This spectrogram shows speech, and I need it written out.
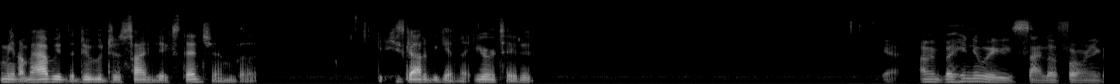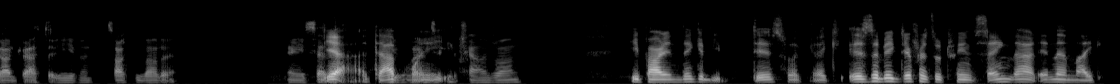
I mean, I'm happy the dude just signed the extension, but he's got to be getting irritated. Yeah, I mean, but he knew what he signed up for when he got drafted. He even talked about it. And he said, "Yeah, at that point, he, challenge on." He probably didn't think it'd be this. Like, like, there's a big difference between saying that and then like,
